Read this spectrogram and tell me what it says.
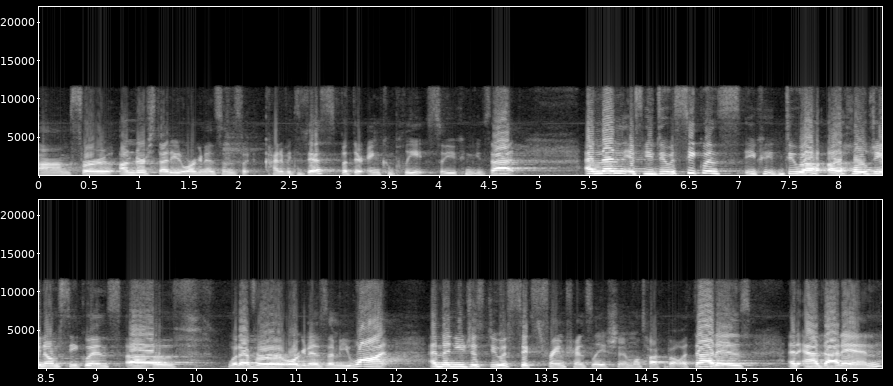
um, for understudied organisms that kind of exist, but they're incomplete, so you can use that. And then if you do a sequence, you could do a, a whole genome sequence of whatever organism you want, and then you just do a six frame translation. We'll talk about what that is, and add that in.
